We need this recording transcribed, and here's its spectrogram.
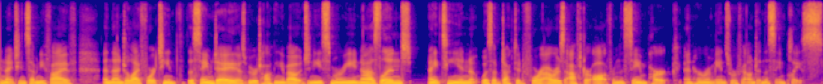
in 1975. And then July 14th, the same day as we were talking about, Denise Marie Naslund, 19, was abducted four hours after Ott from the same park, and her remains were found in the same place.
